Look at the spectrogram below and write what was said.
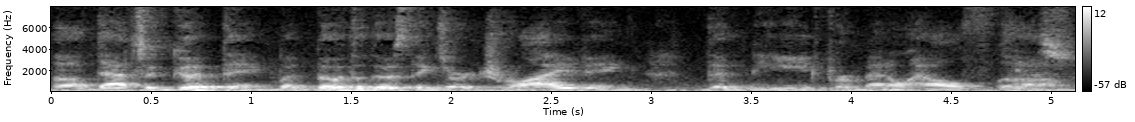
uh, that's a good thing. But both of those things are driving the need for mental health. Um, Yes.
